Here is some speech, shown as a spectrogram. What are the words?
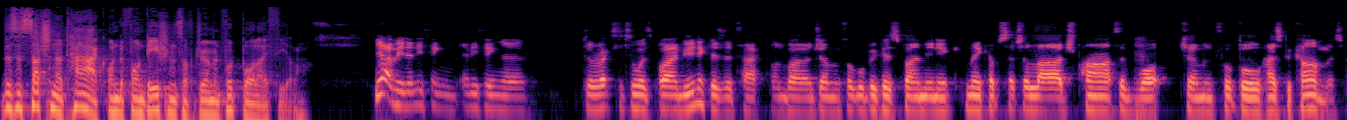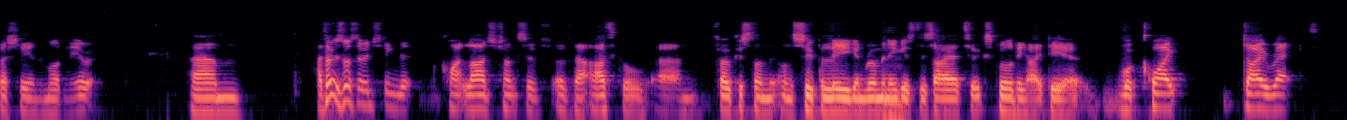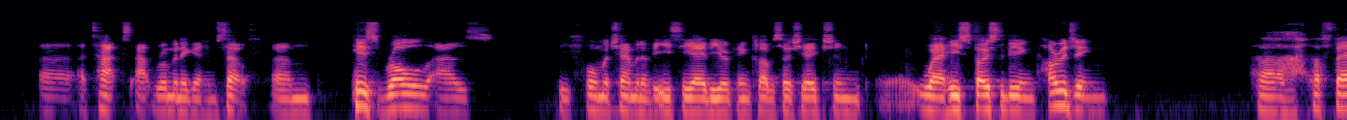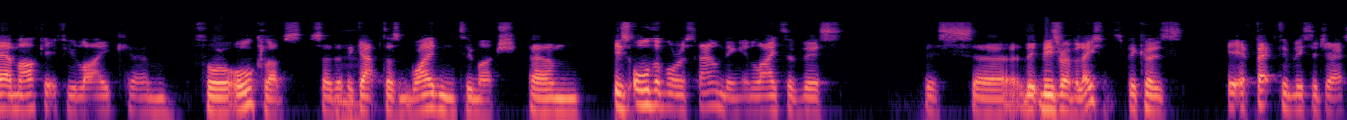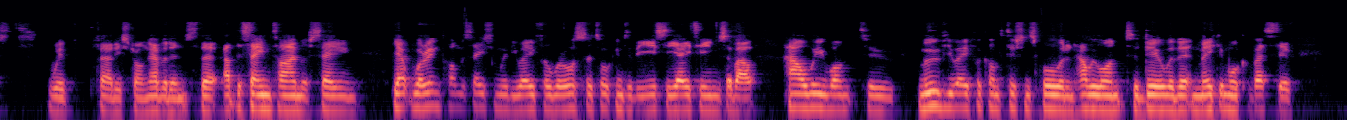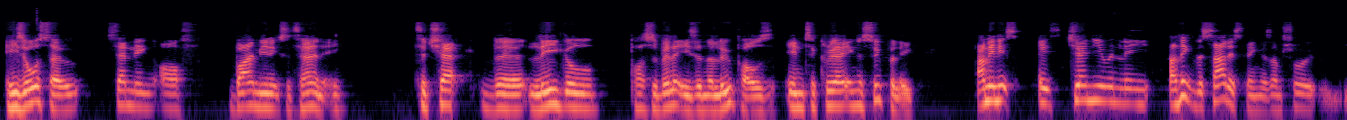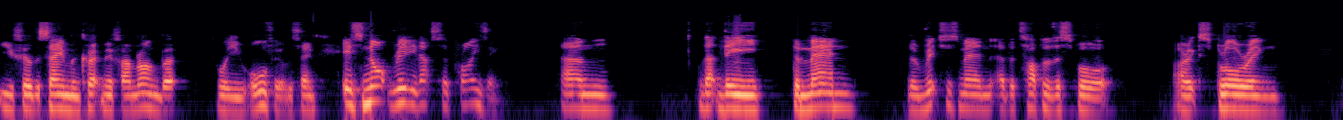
this is such an attack on the foundations of German football, I feel. Yeah, I mean, anything, anything, uh, directed towards Bayern Munich is attack on Bayern German football because Bayern Munich make up such a large part of what German football has become, especially in the modern era. Um, I thought it was also interesting that quite large chunks of, of that article um, focused on on Super League and Rummenigge's desire to explore the idea were quite direct uh, attacks at Rummenigge himself. Um, his role as the former chairman of the ECA, the European Club Association, uh, where he's supposed to be encouraging uh, a fair market, if you like, um, for all clubs, so that the mm. gap doesn't widen too much. Um, is all the more astounding in light of this, this, uh, th- these revelations, because it effectively suggests with fairly strong evidence that at the same time of saying, yeah, we're in conversation with UEFA, we're also talking to the ECA teams about how we want to move UEFA competitions forward and how we want to deal with it and make it more competitive. He's also sending off Bayern Munich's attorney to check the legal possibilities and the loopholes into creating a Super League. I mean, it's it's genuinely. I think the saddest thing is, I'm sure you feel the same, and correct me if I'm wrong, but well, you all feel the same. It's not really that surprising um, that the the men, the richest men at the top of the sport, are exploring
